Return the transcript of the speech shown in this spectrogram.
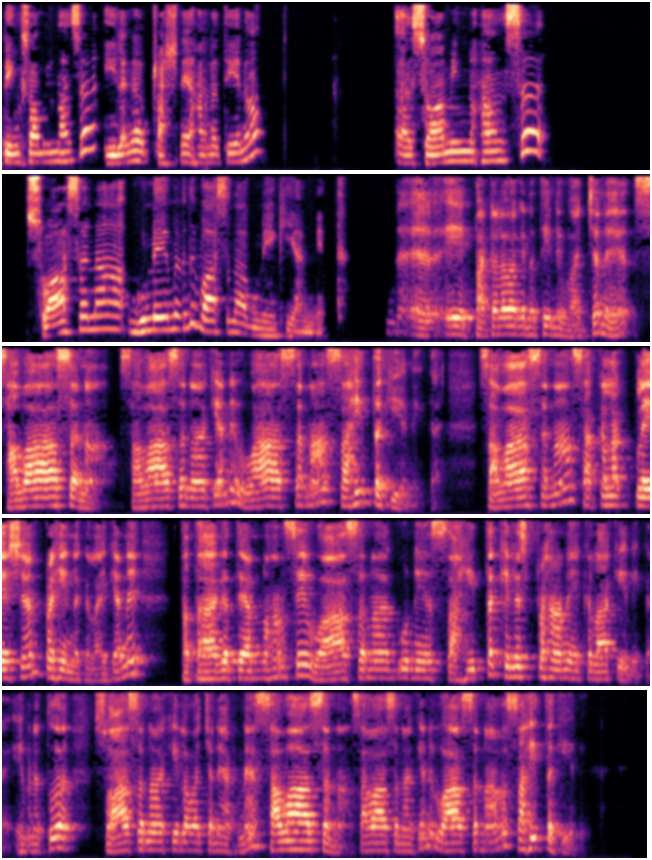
පින් ස්වාමීන් වහන්සේ ඊළඟ ප්‍රශ්නය අහලා තියෙනවා. ස්වාමින් වහන්සේ ශ්වාසනා ගුණයමද වාසනා ගුණය කියන්නේත් ඒ පටලවාගෙන තියෙන වචනය සවාසනා. සවාසනා කියන්නේ වාසනා සහිත කියන එකයි. සවාසනා සකල ක්ලේශයන් ප්‍රහීන කළා. ඒ කියන්නේ තථාගතයන් වහන්සේ වාසනා ගුණය සහිත කෙලස් ප්‍රහාණය කළා කියන එකයි. එහෙම නැතුව ස්වාසනා කියලා වචනයක් නැහැ. සවාසනා. සවාසනා කියන්නේ වාසනාව සහිත කියන එක.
